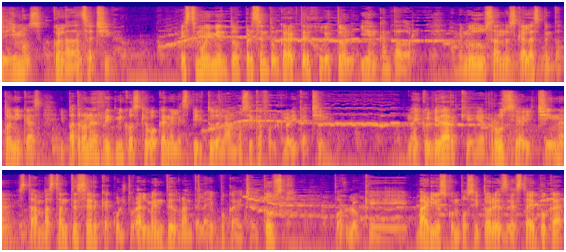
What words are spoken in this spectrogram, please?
Seguimos con la danza china. Este movimiento presenta un carácter juguetón y encantador, a menudo usando escalas pentatónicas y patrones rítmicos que evocan el espíritu de la música folclórica china. No hay que olvidar que Rusia y China están bastante cerca culturalmente durante la época de Tchaikovsky, por lo que varios compositores de esta época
